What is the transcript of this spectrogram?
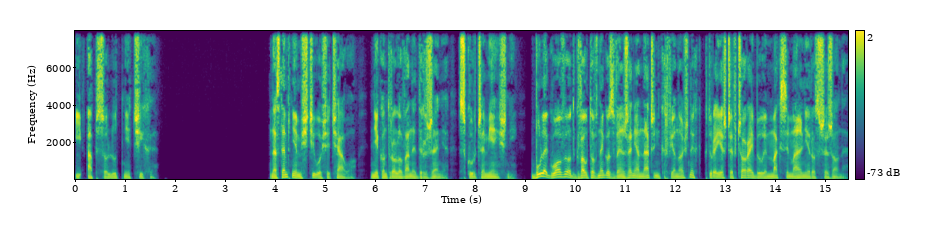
i absolutnie cichy. Następnie mściło się ciało, niekontrolowane drżenie, skurcze mięśni, bóle głowy od gwałtownego zwężenia naczyń krwionośnych, które jeszcze wczoraj były maksymalnie rozszerzone.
